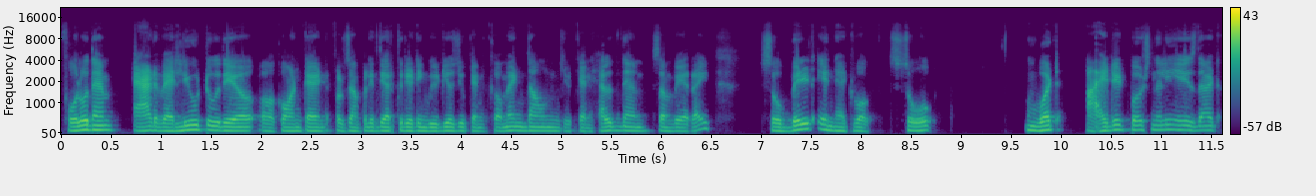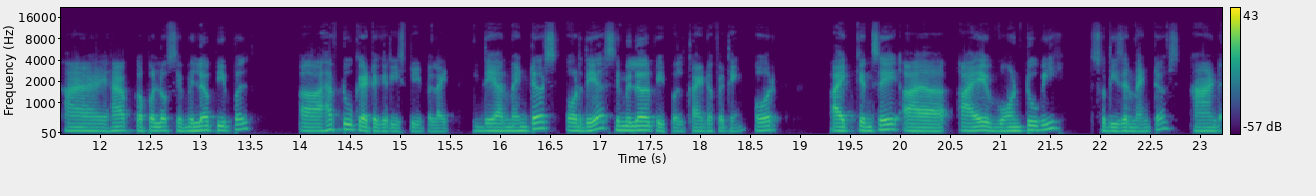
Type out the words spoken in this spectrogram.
follow them, add value to their uh, content. For example, if they are creating videos, you can comment down, you can help them somewhere, right? So build a network. So what I did personally is that I have a couple of similar people. Uh, I have two categories people like they are mentors or they are similar people kind of a thing or I can say uh, I want to be. So these are mentors, and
